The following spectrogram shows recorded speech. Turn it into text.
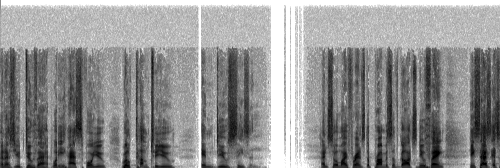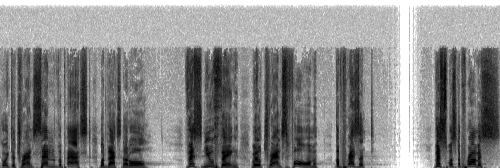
And as you do that, what He has for you will come to you in due season. And so, my friends, the promise of God's new thing, he says it's going to transcend the past, but that's not all. This new thing will transform the present. This was the promise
